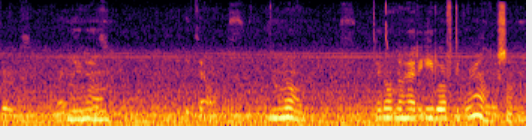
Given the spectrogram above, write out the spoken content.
birds, right? I know. You could tell. No. They don't know how to eat off the ground or something.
